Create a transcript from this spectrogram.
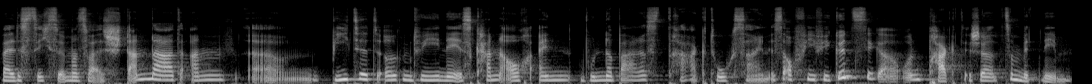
weil das sich so immer so als Standard anbietet äh, irgendwie. Nee, es kann auch ein wunderbares Tragtuch sein. Ist auch viel, viel günstiger und praktischer zum Mitnehmen.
